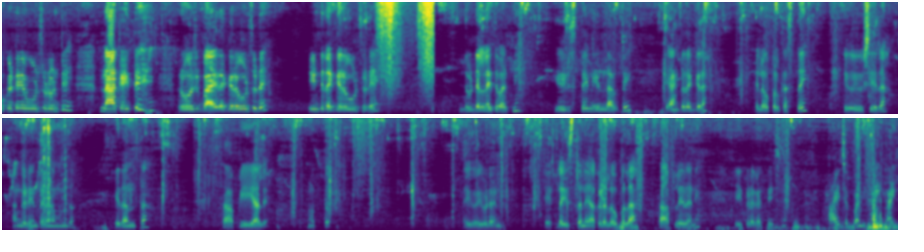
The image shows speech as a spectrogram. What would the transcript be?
ఒకటే ఊడ్చుడు ఉంటే నాకైతే రోజు బావి దగ్గర ఊడ్చుడే ఇంటి దగ్గర ఊడ్చుడే. దుడ్డలను అయితే వాటిని ఈడిస్తే నీళ్ళు తాగుతాయి. ట్యాంక్ దగ్గర లోపలికి వస్తాయి. ఇక చూసిరా అంగడి ఎంతగానో ఉందో. ఇదంతా సాఫ్ వేయాలి మొత్తం. ఇగో చూడండి ఎట్లా ఇస్తున్నాయి అక్కడ లోపల. సాఫ్ లేదని ఇక్కడ కట్టేసిన. హాయ్ చెప్పండి హాయ్ హాయ్.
